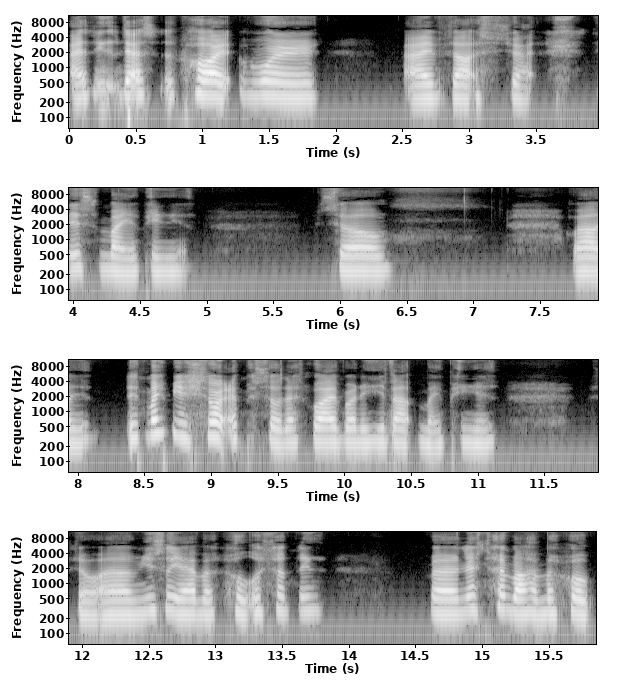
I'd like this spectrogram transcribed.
I think that's the part where I felt stretched. This is my opinion. So, well, it might be a short episode. That's why I brought to give out my opinion. So, um, usually I have a quote or something, but next time I'll have a quote.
